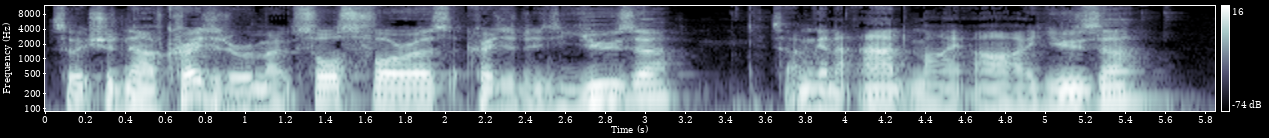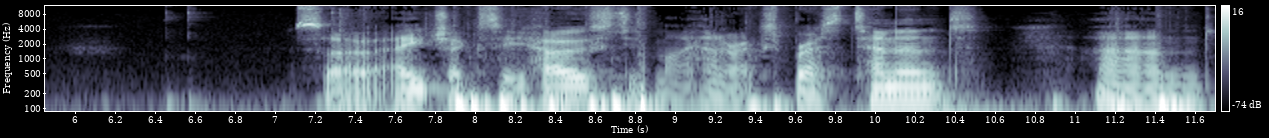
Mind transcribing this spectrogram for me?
So it should now have created a remote source for us, created a user. So I'm going to add my R user so HXE host is my HANA Express tenant and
